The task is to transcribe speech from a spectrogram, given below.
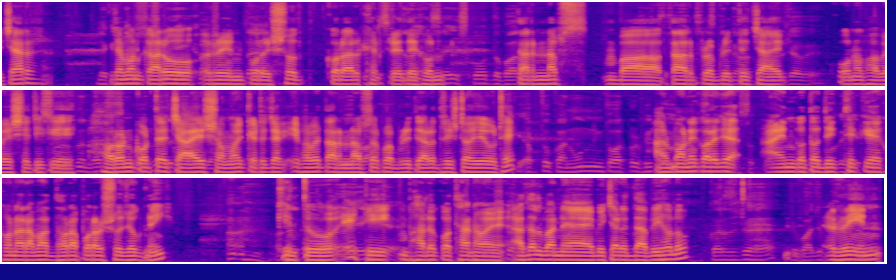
বিচার। যেমন কারও ঋণ পরিশোধ করার ক্ষেত্রে দেখুন তার নফস বা তার প্রবৃত্তি চায় কোনোভাবে সেটিকে হরণ করতে চায় সময় কেটে যাক এভাবে তার নফসের প্রবৃত্তি আরও ধৃষ্ট হয়ে ওঠে। আর মনে করে যে আইনগত দিক থেকে এখন আর আমার ধরা পড়ার সুযোগ নেই। কিন্তু এটি ভালো কথা নয়। আদাল বা ন্যায় বিচারের দাবি হলো ঋণ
